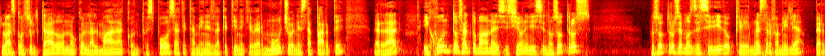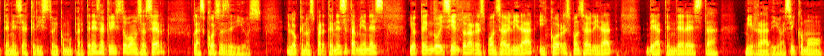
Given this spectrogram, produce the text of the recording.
Lo has consultado no con la almohada, con tu esposa, que también es la que tiene que ver mucho en esta parte, ¿verdad? Y juntos han tomado una decisión y dicen, nosotros nosotros hemos decidido que nuestra familia pertenece a Cristo y como pertenece a Cristo vamos a hacer las cosas de Dios. Lo que nos pertenece también es, yo tengo y siento la responsabilidad y corresponsabilidad de atender esta mi radio, así como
